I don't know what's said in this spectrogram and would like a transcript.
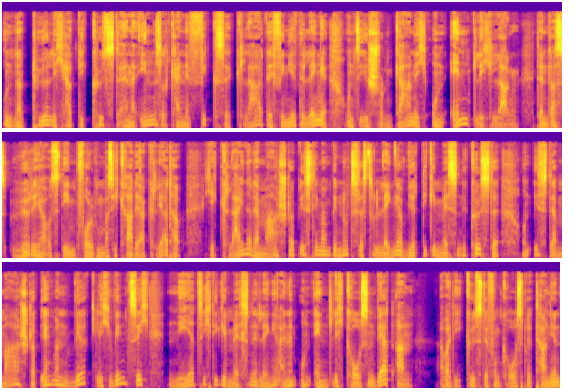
Und natürlich hat die Küste einer Insel keine fixe, klar definierte Länge und sie ist schon gar nicht unendlich lang, denn das würde ja aus dem folgen, was ich gerade erklärt habe. Je kleiner der Maßstab ist, den man benutzt, desto länger wird die gemessene Küste und ist der Maßstab irgendwann wirklich winzig, nähert sich die gemessene Länge einem unendlich großen Wert an. Aber die Küste von Großbritannien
